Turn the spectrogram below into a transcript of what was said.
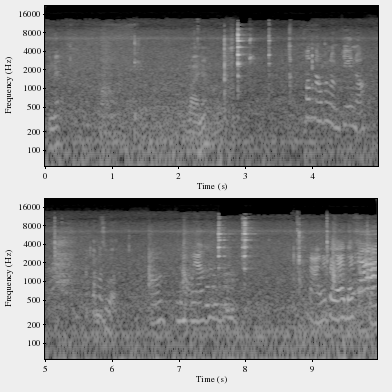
เห็นไหมอร่อยนะข้าวเมาขนมจีนเหรอตำซั่วอ๋อหมูย่างตายไปแล้วได้กลับกัน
